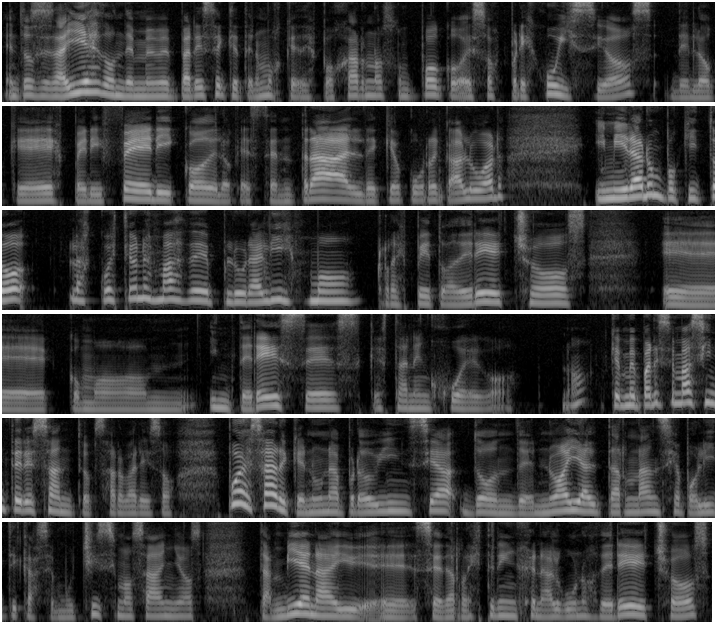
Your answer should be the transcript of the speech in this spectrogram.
Entonces ahí es donde me parece que tenemos que despojarnos un poco de esos prejuicios, de lo que es periférico, de lo que es central, de qué ocurre en cada lugar, y mirar un poquito las cuestiones más de pluralismo, respeto a derechos, eh, como mm, intereses que están en juego. Que me parece más interesante observar eso. Puede ser que en una provincia donde no hay alternancia política hace muchísimos años, también hay, eh, se restringen algunos derechos,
